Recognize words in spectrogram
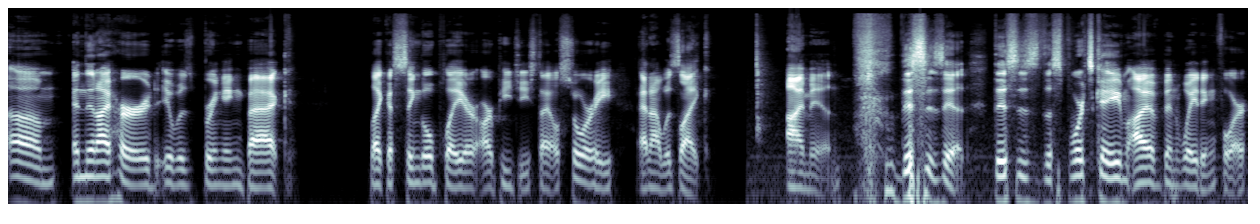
Um, and then I heard it was bringing back like a single player RPG style story, and I was like, I'm in. this is it. This is the sports game I have been waiting for.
